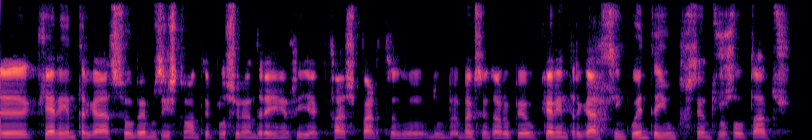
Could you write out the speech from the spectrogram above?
uh, querem entregar, soubemos isto ontem pelo Sr. André Henria, que faz parte do, do Banco Central Europeu, querem entregar 51% dos resultados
